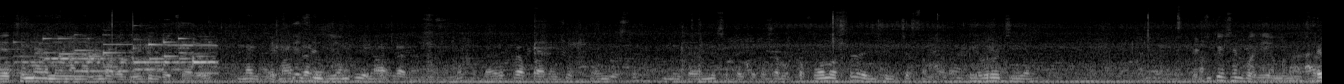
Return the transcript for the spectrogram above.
హెచ్ఎం మేడం ఏమన్నారంటే రోజు మీటింగ్కి వచ్చారు. ఎడ్యుకేషన్ జిఎంకి డైరెక్టర్ ఆఫ్ నుంచి ఫోన్ చేస్తే మీకు అన్ని సెట్ అయిపోతుంది సార్ ఒక ఫోన్ వస్తే ఇచ్చేస్తాం కదా. ఎవరు జిఎం అరే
